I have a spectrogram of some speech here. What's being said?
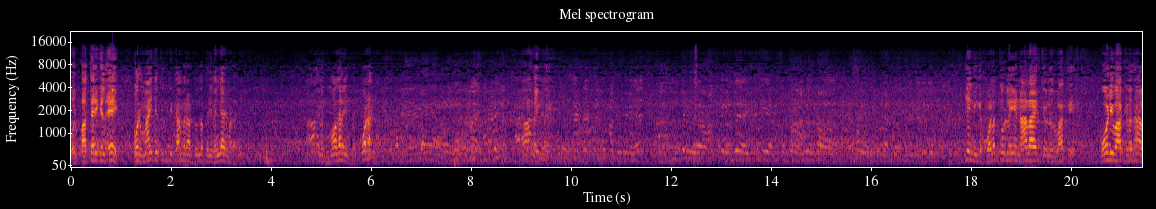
ஒரு பத்திரிக்கை ஏய் ஒரு மைக்கை தூக்கிட்டு கேமரா எடுத்து வந்தா பெரிய வெங்காயம் மாடா நீ. ஆளு மொகரையும் போடாங்க ஆன்லைன் மை இல்லை நீங்க குளத்தூர்லயே நாலாயிரத்தி ஐநூறு வாக்கு போலி வாக்கில் தான்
